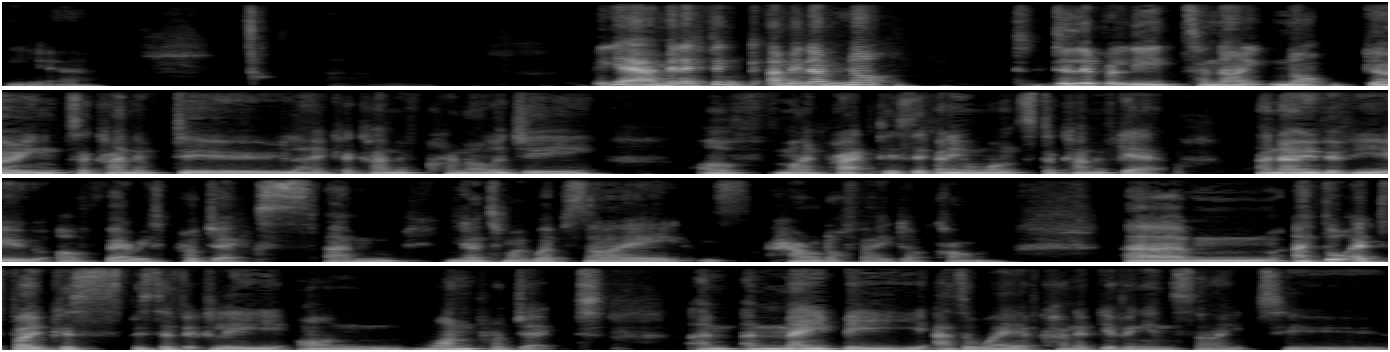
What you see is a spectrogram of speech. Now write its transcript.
here. But yeah, I mean, I think, I mean, I'm not deliberately tonight not going to kind of do like a kind of chronology of my practice. If anyone wants to kind of get an overview of various projects, um, you go to my website, haroldoffeh.com. Um, I thought I'd focus specifically on one project um, and maybe as a way of kind of giving insight to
